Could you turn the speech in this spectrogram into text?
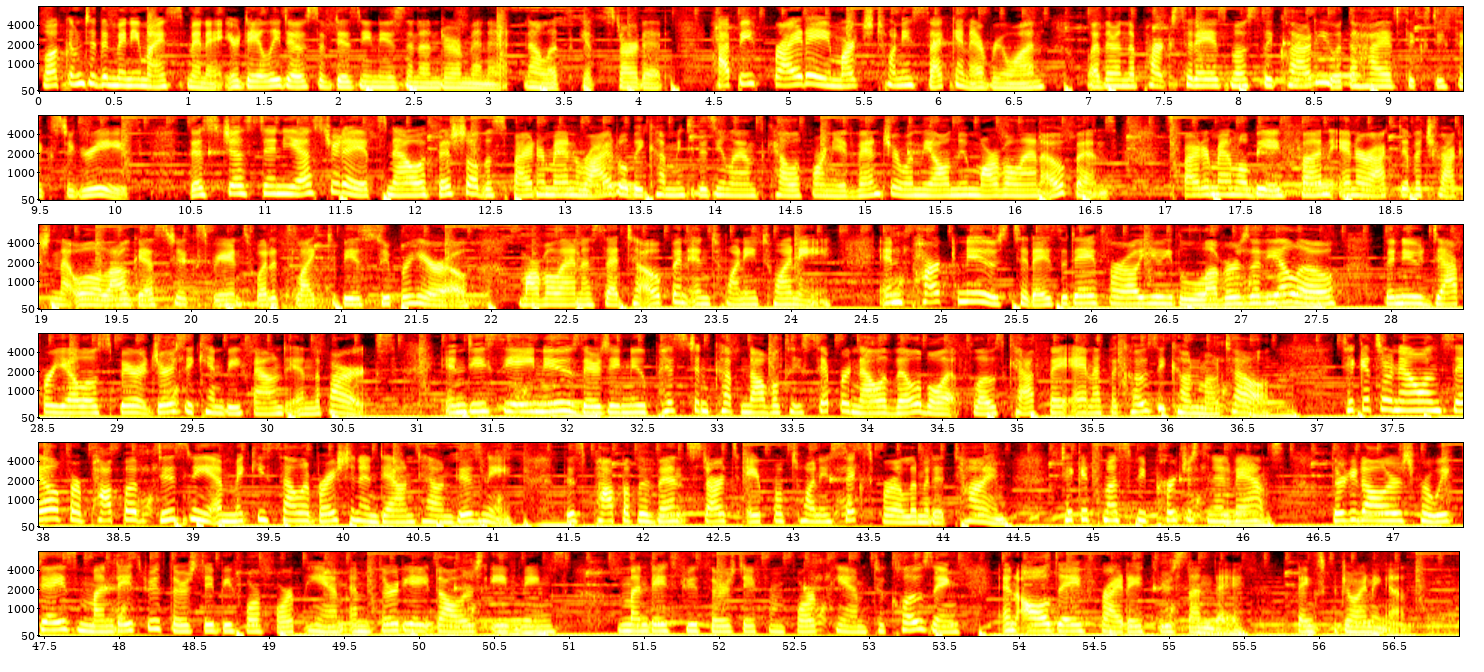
Welcome to the Minnie Mice Minute, your daily dose of Disney news in under a minute. Now let's get started. Happy Friday, March 22nd, everyone. Weather in the parks today is mostly cloudy with a high of 66 degrees. This just in yesterday, it's now official. The Spider Man ride will be coming to Disneyland's California Adventure when the all new Marvel Land opens. Spider Man will be a fun, interactive attraction that will allow guests to experience what it's like to be a superhero. Marvel Land is set to open in 2020. In park news, today's the day for all you lovers of yellow. The new Dapper Yellow Spirit jersey can be found in the parks. In DCA news, there's a new Piston Cup novelty sipper now available at Flo's Cafe and at the Cozy Cone Motel. Tickets are now on sale for Pop Up Disney, a Mickey celebration in downtown Disney. This pop up event starts April 26 for a limited time. Tickets must be purchased in advance. $30 for weekdays, Monday through Thursday before 4 p.m., and $38 evenings, Monday through Thursday from 4 p.m. to closing, and all day Friday through Sunday. Thanks for joining us.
